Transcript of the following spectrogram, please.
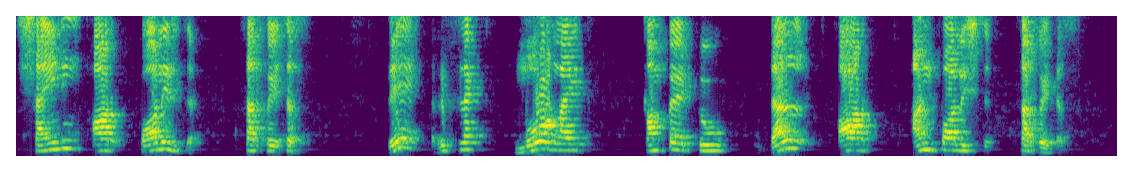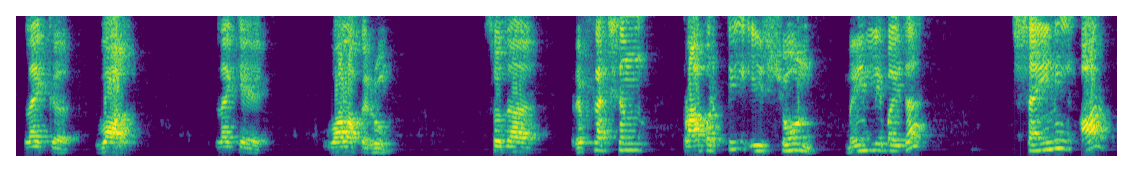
shiny or polished surfaces, they reflect more light compared to dull or unpolished surfaces like a wall, like a wall of a room. So the reflection property is shown mainly by the shiny or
